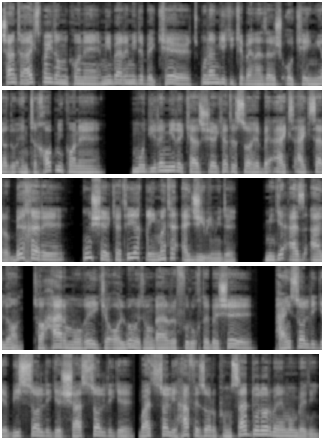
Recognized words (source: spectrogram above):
چند تا عکس پیدا می‌کنه می‌بره میده به کرت اونم یکی که به نظرش اوکی میاد و انتخاب می‌کنه. مدیره میره که از شرکت صاحب عکس عکس رو بخره. اون شرکت یه قیمت عجیبی میده. میگه از الان تا هر موقعی که آلبومتون قرار فروخته بشه 5 سال دیگه 20 سال دیگه 60 سال دیگه باید سالی 7500 دلار بهمون بدین.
